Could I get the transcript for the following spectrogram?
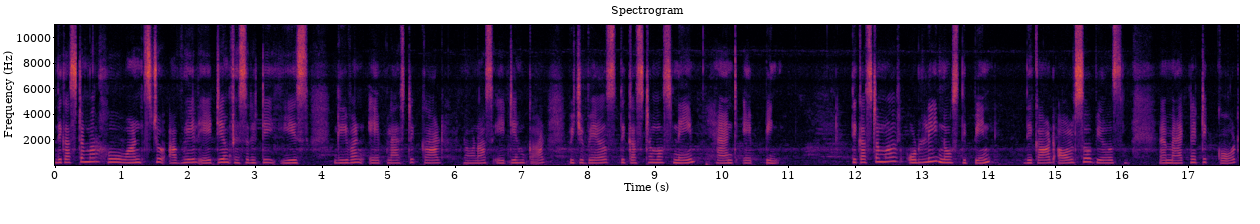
The customer who wants to avail ATM facility is given a plastic card known as ATM card which bears the customer's name and a pin. The customer only knows the pin. The card also bears a magnetic code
